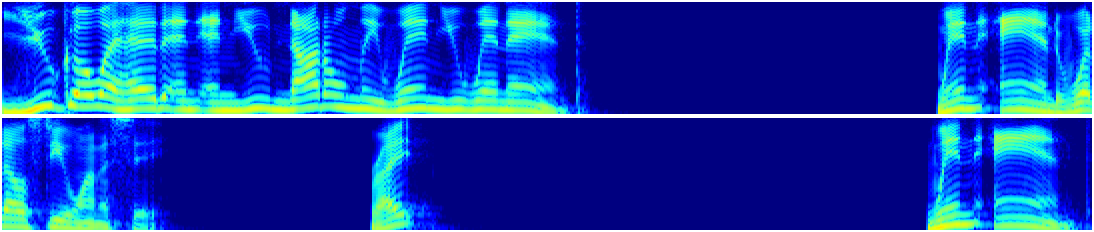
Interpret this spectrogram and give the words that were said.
you go ahead and, and you not only win, you win and. Win and what else do you want to see? Right? Win and.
